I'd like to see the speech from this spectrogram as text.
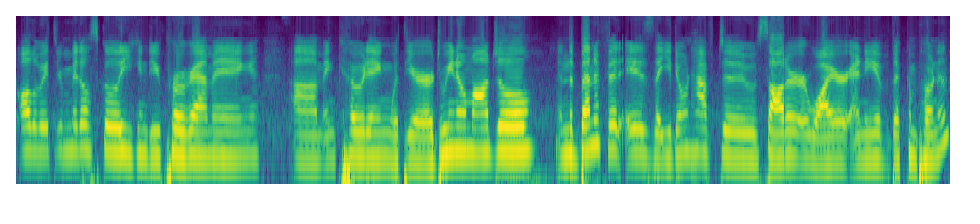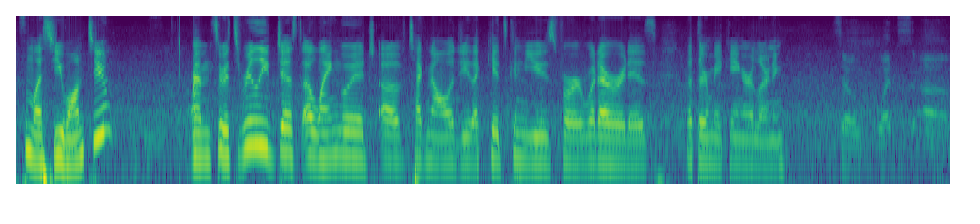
All the way through middle school, you can do programming um, and coding with your Arduino module. And the benefit is that you don't have to solder or wire any of the components unless you want to. Um, so it's really just a language of technology that kids can use for whatever it is that they're making or learning. So what's um,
